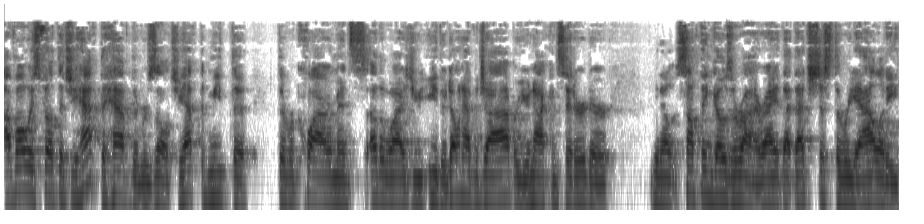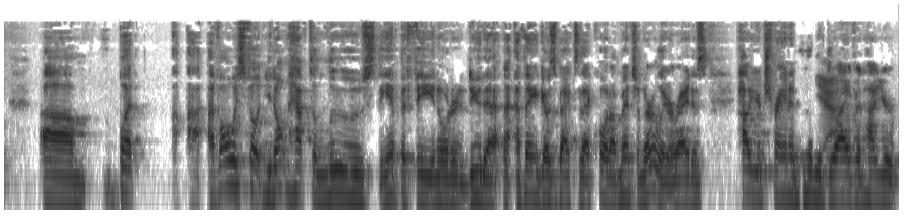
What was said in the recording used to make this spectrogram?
I've always felt that you have to have the results. You have to meet the, the requirements. Otherwise you either don't have a job or you're not considered or, you know, something goes awry, right? That, that's just the reality. Um, but I've always felt you don't have to lose the empathy in order to do that. I think it goes back to that quote I mentioned earlier, right? Is how you're training, how you're yeah. driving, how you're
